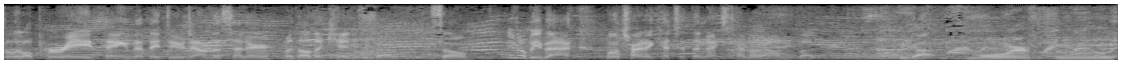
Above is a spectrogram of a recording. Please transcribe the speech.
the little parade thing that they do down the center with all the kids. So it'll be back. We'll try to catch it the next time around. But we got more food.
